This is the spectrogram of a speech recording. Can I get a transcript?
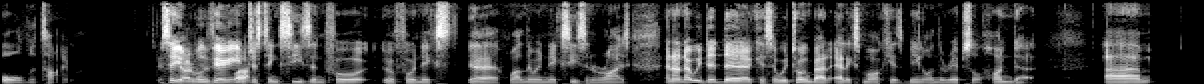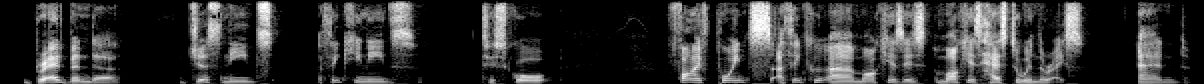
all the time. So yeah, it will be a very interesting season for for next uh, well, when next season arrives. And I know we did. Uh, okay, so we're talking about Alex Marquez being on the Repsol Honda. Um, Brad Binder just needs. I think he needs to score five points. I think uh, Marquez is Marquez has to win the race, and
